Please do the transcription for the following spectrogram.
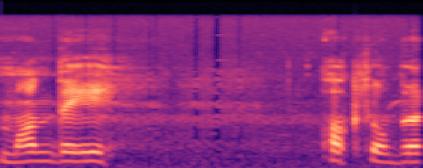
Monday, October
